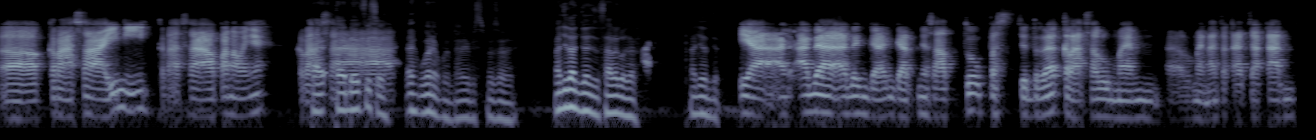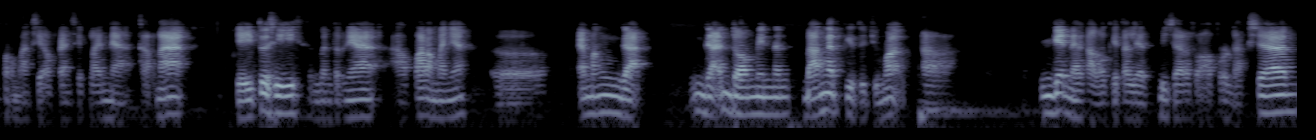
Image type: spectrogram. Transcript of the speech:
eh, kerasa ini, kerasa apa namanya, kerasa Ty Davis ya? Eh bukan bukan Ty Davis, masalah. Lanjut lanjut lanjut, salah gue salah. Lanjut lanjut. ya ada ada guard- guardnya satu pas cedera kerasa lumayan eh, lumayan acak-acakan formasi offensive line-nya karena ya itu sih sebenarnya apa namanya eh, emang nggak nggak dominant banget gitu. Cuma eh, mungkin ya kalau kita lihat bicara soal production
